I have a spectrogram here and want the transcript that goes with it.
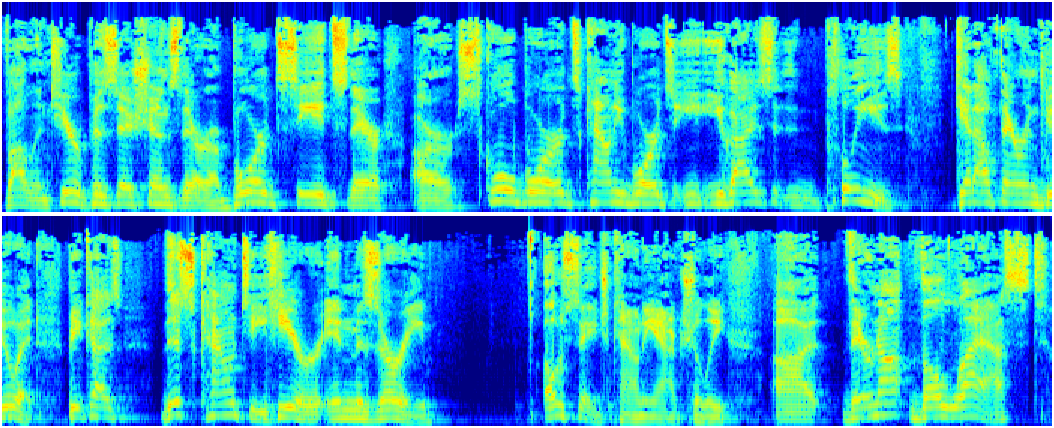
volunteer positions, there are board seats, there are school boards, county boards. You guys, please Get out there and do it because this county here in Missouri, Osage County, actually, uh, they're not the last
